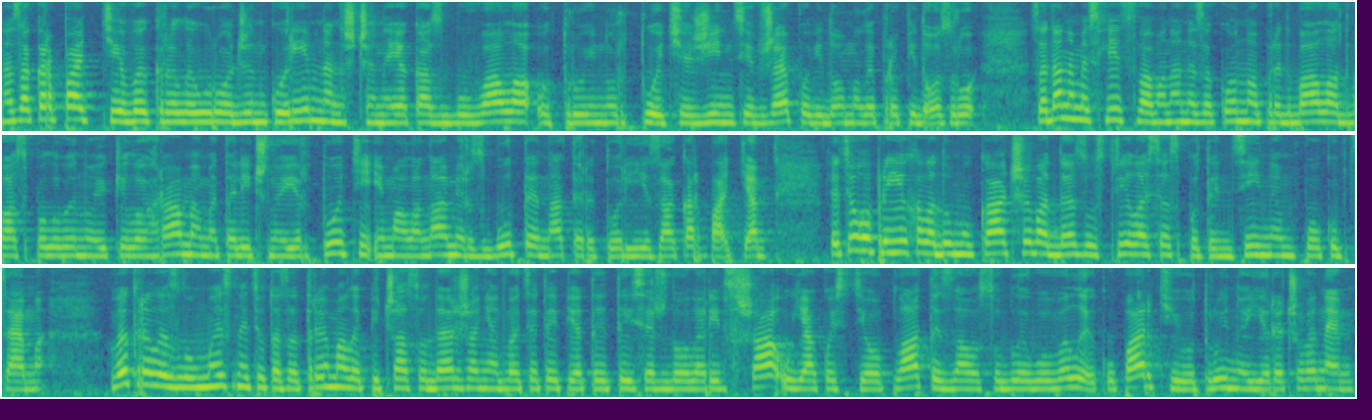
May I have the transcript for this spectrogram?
На Закарпатті викрили уродженку Рівненщини, яка збувала отруйну ртуть. Жінці вже повідомили про підозру. За даними слідства, вона незаконно придбала 2,5 кілограми металічної ртуті і мала намір збути на території Закарпаття. Для цього приїхала до Мукачева, де зустрілася з потенційним покупцем. Викрили зловмисницю та затримали під час одержання 25 тисяч доларів США у якості оплати за особливо велику партію отруйної речовини.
